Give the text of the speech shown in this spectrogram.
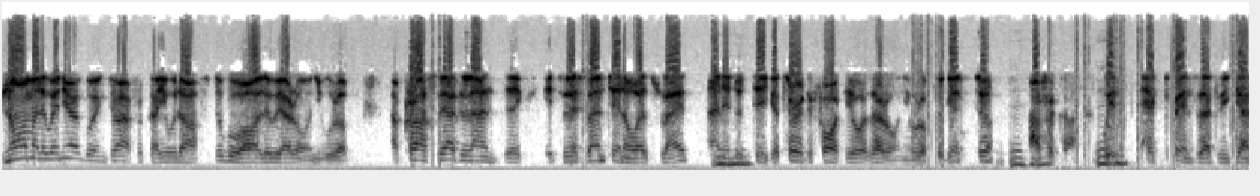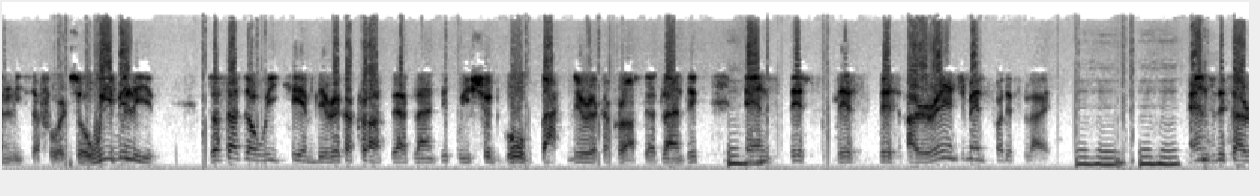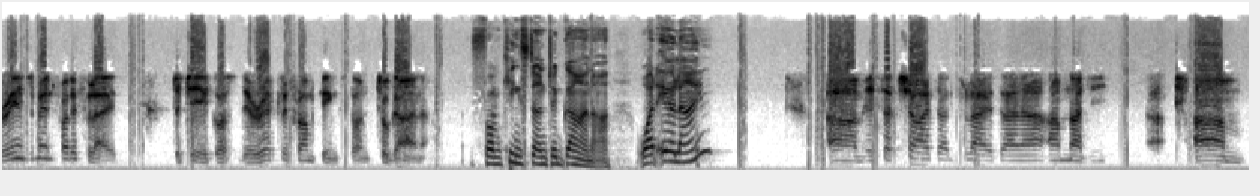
normally when you're going to Africa, you would have to go all the way around Europe. Across the Atlantic, it's less than 10 hours flight, and it would take you 30, 40 hours around Europe to get to Africa with expense that we can least afford. So we believe, just as though we came direct across the Atlantic, we should go back direct across the Atlantic. Hence this, this, this arrangement for the flight. Mm-hmm. Mm-hmm. Hence this arrangement for the flight to take us directly from Kingston to Ghana. From Kingston to Ghana. What airline? Um, it's a chartered flight, and uh, I'm not. Uh, um,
